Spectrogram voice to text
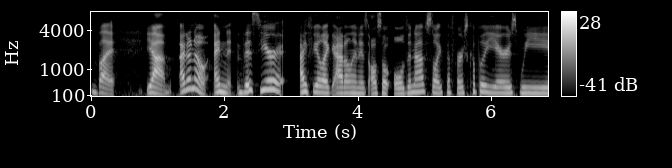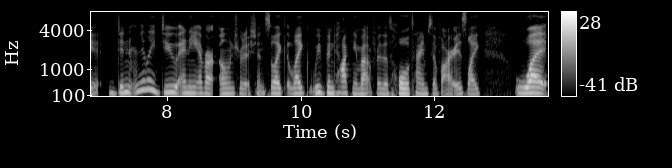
But yeah, I don't know. And this year, I feel like Adeline is also old enough. So like the first couple of years, we didn't really do any of our own traditions. So like like we've been talking about for this whole time so far is like what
